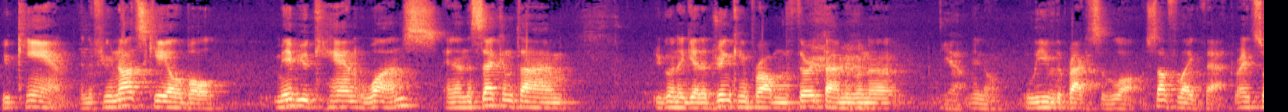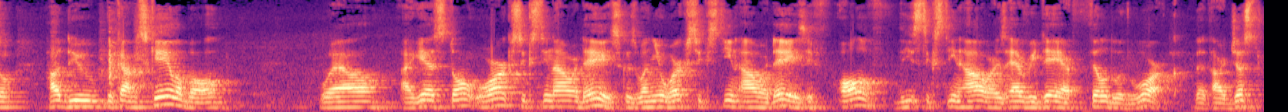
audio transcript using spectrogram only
you can and if you're not scalable maybe you can once and then the second time you're going to get a drinking problem. The third time, you're going to, yeah. you know, leave the practice of law, stuff like that, right? So, how do you become scalable? Well, I guess don't work 16 hour days because when you work 16 hour days, if all of these 16 hours every day are filled with work that are just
